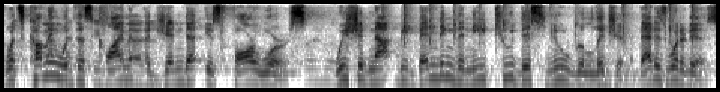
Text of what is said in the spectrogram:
what's coming with this climate agenda is far worse. Mm-hmm. We should not be bending the knee to this new religion. That is what it is.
